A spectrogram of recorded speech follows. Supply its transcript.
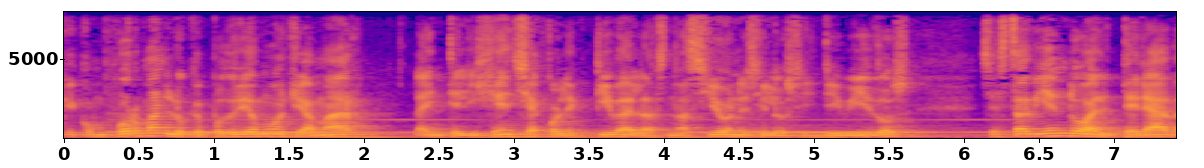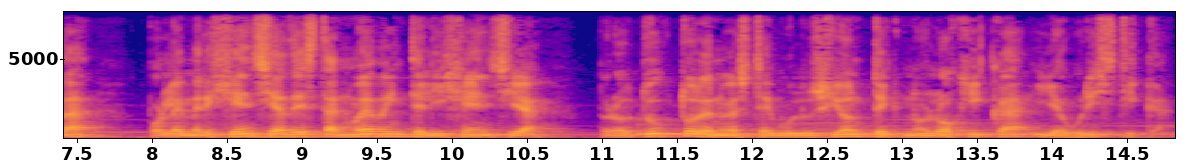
que conforman lo que podríamos llamar la inteligencia colectiva de las naciones y los individuos se está viendo alterada por la emergencia de esta nueva inteligencia producto de nuestra evolución tecnológica y heurística.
